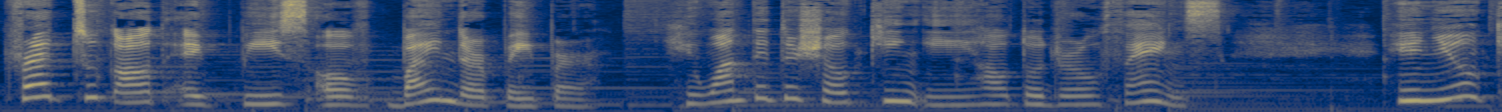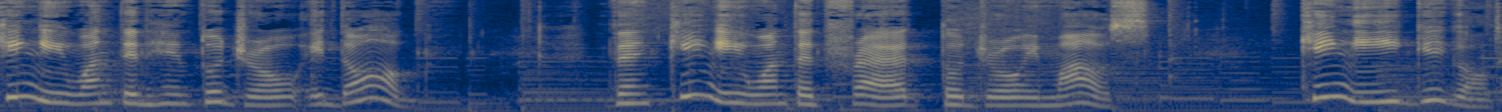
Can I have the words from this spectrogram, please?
Fred took out a piece of binder paper. He wanted to show Kingie how to draw things. He knew Kingie wanted him to draw a dog. Then Kingie wanted Fred to draw a mouse. Kingie giggled.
